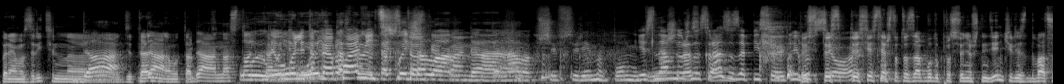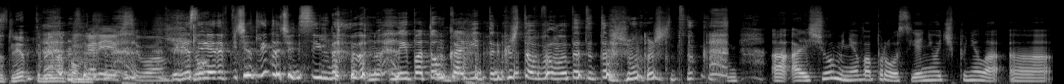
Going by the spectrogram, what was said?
прямо зрительно, да, детально, да, вот так? да, настолько. Ой, Да, у Оля Оли такая память, Такой что- талант, память, да, да. она вообще все время помнит Если нам нужно рассказы. сразу записывать, То либо есть, то, есть, все. то есть, если я что-то забуду про сегодняшний день, через 20 лет ты мне напомнишь. Скорее всего. Да Если это впечатлит очень сильно. Ну, ну и потом ковид только что был, вот это тоже может. А, а еще у меня вопрос, я не очень поняла. А,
